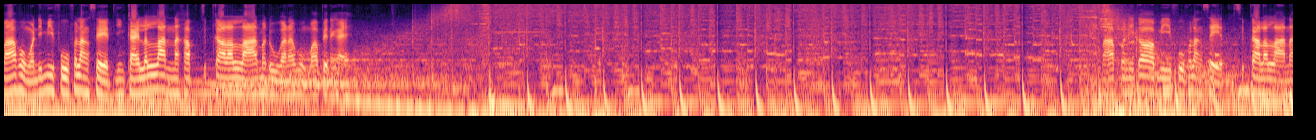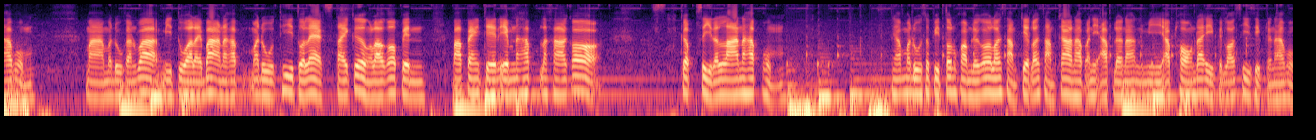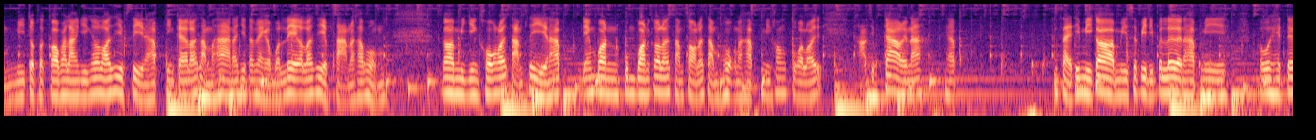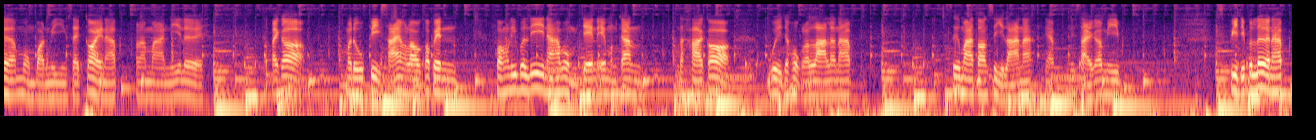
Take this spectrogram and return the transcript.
มาผมวันนี้มีฟูฝรั่งเศส ยิงไกลลั่นๆนะครับ 19 ล้านล้านมาดูกันนะผมว่าเป็นยังไงมาครับวันนี้ก็มีฟูฝรั่งเศส 19 ล้านล้านนะครับผมมามาดูกันว่ามีตัวอะไรบ้างนะครับ มาดูที่ตัวแรกสไตรเกอร์ของเราก็เป็นปลาแปลง JNM นะครับ ราคาก็เกือบ 4 ล้านล้านนะครับผม นะครับมาดูสปีดต้นความเร็วก็137 139นะครับอันนี้อัพแล้วนะมีอัพทองได้อีกเป็น140เลยนะครับผมมีจบสกอร์พลังยิงก็144นะครับยิงไกล135นะยิงตำแหน่งกับบอลเล่ก็143นะครับผมก็มียิงโค้ง134นะครับเลี้ยงบอลคุมบอลก็132 136นะครับมีคล่องตัว139เลยนะครับนิสัยที่มีก็มีสปีดดิปเปอร์นะครับมี power header ครับหม่งบอลมียิงไซด์ก้อยนะครับประมาณนี้เลย ต่อไปก็มาดูปีกซ้ายของเราก็เป็นฟองลิเบอรี่นะครับผม JNM เหมือนกัน ราคาก็อุ้ยจะ6ล้านล้านแล้วนะครับ ซื้อมาตอน 4 ล้านนะครับนิสัยก็มีสปีดดิปเปอร์นะครับ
